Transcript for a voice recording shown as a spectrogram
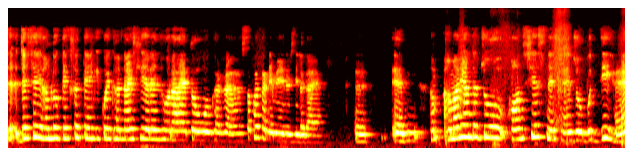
जैसे हम लोग देख सकते हैं कि कोई घर नाइसली अरेंज हो रहा है तो वो घर सफ़ा करने में एनर्जी लगाया हम हमारे अंदर जो कॉन्शियसनेस है जो बुद्धि है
